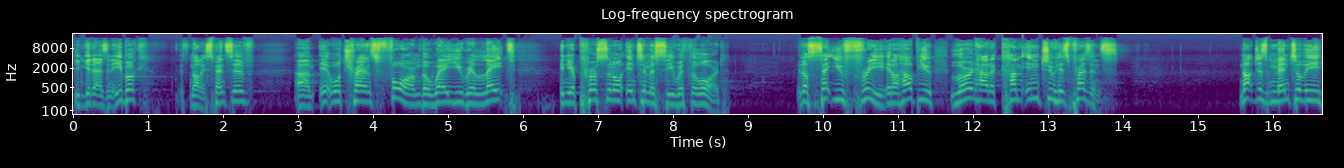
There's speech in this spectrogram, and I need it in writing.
You can get it as an ebook, it's not expensive. Um, it will transform the way you relate in your personal intimacy with the Lord. It'll set you free, it'll help you learn how to come into His presence. Not just mentally,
